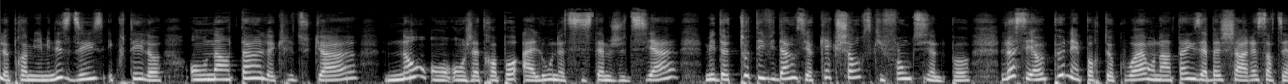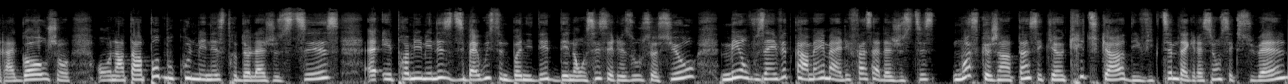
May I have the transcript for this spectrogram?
le premier ministre disent, écoutez, là, on entend le cri du cœur. Non, on, on jettera pas à l'eau notre système judiciaire, mais de toute évidence, il y a quelque chose qui fonctionne pas. Là, c'est un peu n'importe quoi. On entend Isabelle Charret sortir à gauche. On n'entend pas beaucoup le ministre de la Justice. Euh, et le premier ministre dit, ben oui, c'est une bonne idée de dénoncer réseaux sociaux, mais on vous invite quand même à aller face à la justice. Moi, ce que j'entends, c'est qu'il y a un cri du cœur des victimes d'agressions sexuelles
